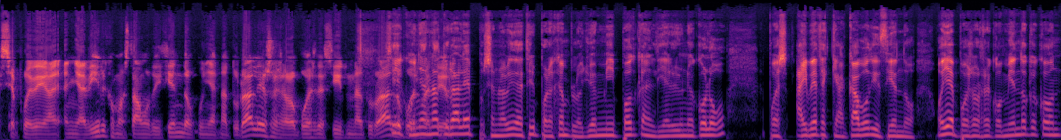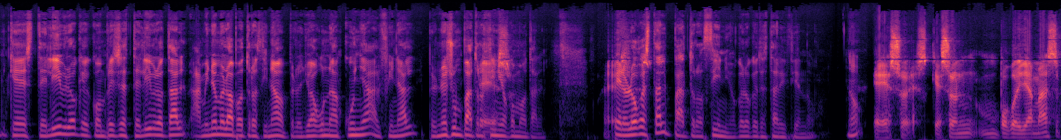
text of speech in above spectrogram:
se puede añadir, como estábamos diciendo, cuñas naturales, o sea, lo puedes decir natural. Sí, cuñas naturales, pues se me olvida decir, por ejemplo, yo en mi podcast, en el diario de un ecólogo, pues hay veces que acabo diciendo, oye, pues os recomiendo que, que este libro, que compréis este libro, tal, a mí no me lo ha patrocinado, pero yo hago una cuña al final, pero no es un patrocinio como tal. Pero luego está el patrocinio, que es lo que te está diciendo. Eso es, que son un poco ya más,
